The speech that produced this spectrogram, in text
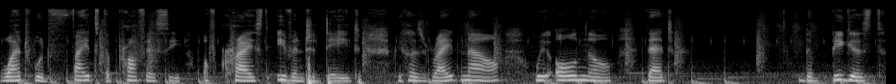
what would fight the prophecy of Christ even to date. Because right now, we all know that the biggest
